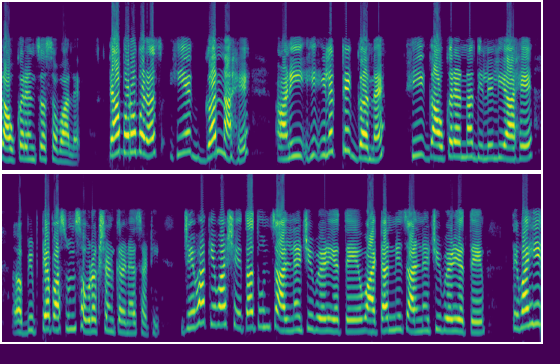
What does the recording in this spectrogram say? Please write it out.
गावकऱ्यांचा सवाल आहे. त्याबरोबरच ही एक गन आहे आणि ही इलेक्ट्रिक गन आहे. ही गावकऱ्यांना दिलेली आहे बिबट्यापासून संरक्षण करण्यासाठी. जेव्हा केव्हा शेतातून चालण्याची वेळ येते वाटांनी चालण्याची वेळ येते तेव्हा ही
